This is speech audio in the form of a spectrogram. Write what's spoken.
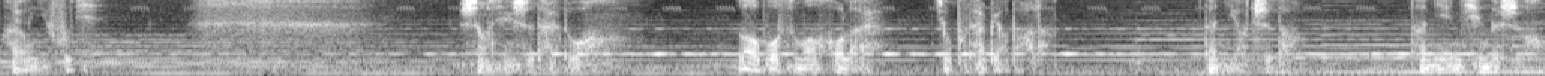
还有你父亲。伤心事太多，老波斯猫后来就不太表达了。但你要知道，他年轻的时候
